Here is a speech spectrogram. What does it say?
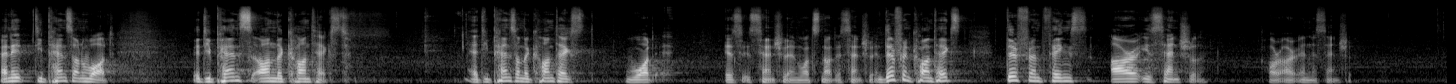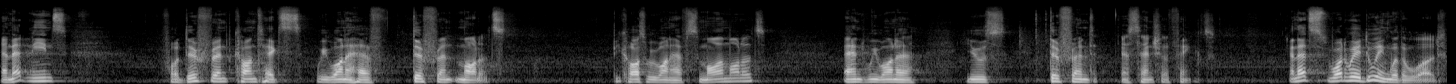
And it depends on what? It depends on the context. It depends on the context what is essential and what's not essential. In different contexts, different things are essential or are inessential. And that means for different contexts, we want to have different models because we want to have small models and we want to use different essential things. And that's what we're doing with the world.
